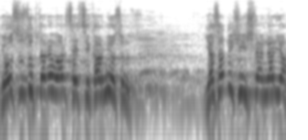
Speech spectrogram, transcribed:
Yolsuzlukları var, ses çıkarmıyorsunuz. Yasa dışı işlemler yapıyor.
